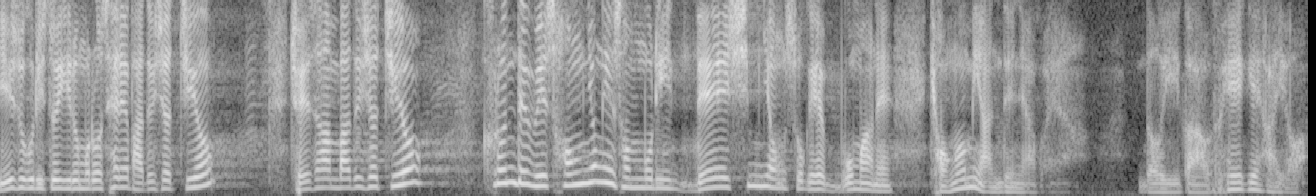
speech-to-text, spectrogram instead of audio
예수 그리스도의 이름으로 세례 받으셨지요? 죄 사함 받으셨지요? 그런데 왜 성령의 선물이 내 심령 속에 몸 안에 경험이 안 되냐고요. 너희가 회개하여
